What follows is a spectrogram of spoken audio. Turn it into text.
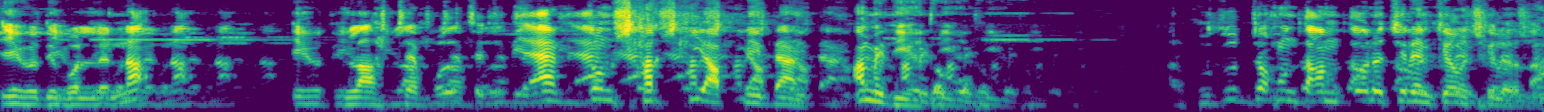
ইহুদি বললেন না ইহুদি লাস্টে বলছে যদি একজন সাক্ষী আপনি দেন আমি দিয়ে দেবো। হুজুর যখন দাম করেছিলেন কেউ ছিল না।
